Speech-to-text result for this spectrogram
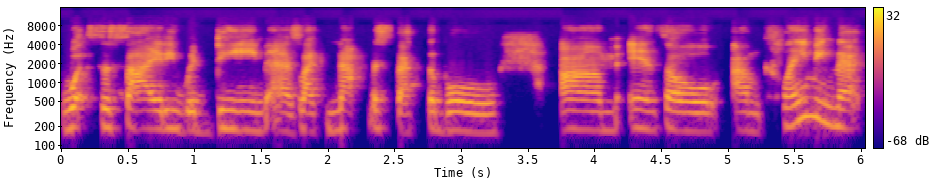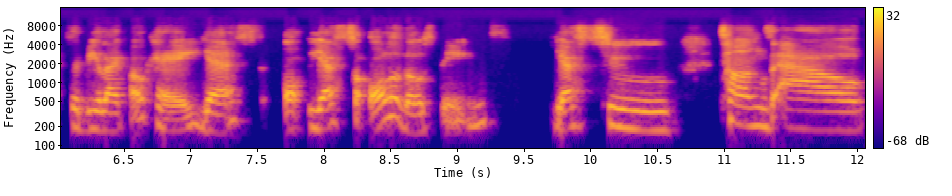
what society would deem as like not respectable. Um, and so I'm claiming that to be like, okay, yes, yes to all of those things. Yes to tongues out,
